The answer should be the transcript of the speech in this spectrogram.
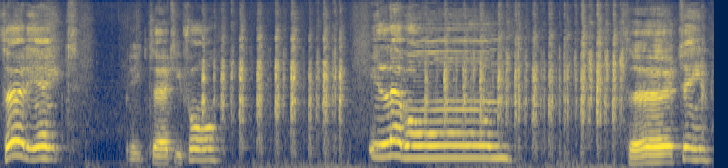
38, we need 34. 11. 13.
